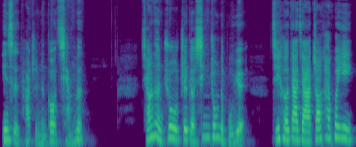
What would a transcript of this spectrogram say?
因此他只能够强忍，强忍住这个心中的不悦，集合大家召开会议。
